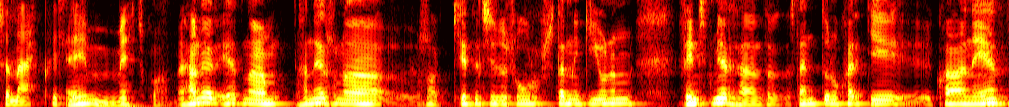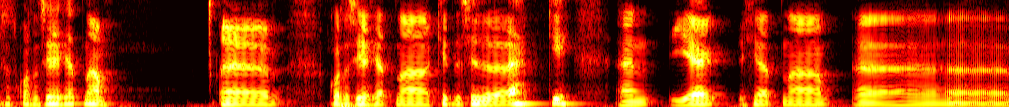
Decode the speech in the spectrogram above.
smekk einmitt sko. En hann er hérna, hann er svona svona ketilsýrus úr stemning í honum finnst mér, það stendur nú hvergi hvað hann er sérst, hvort það sé hérna um, hvort það sé hérna ketilsýrur eða ekki. En ég hérna uh,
